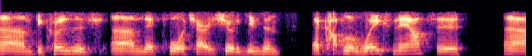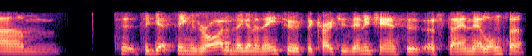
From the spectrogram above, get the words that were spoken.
um, because of um, their poor Charity Shield, it gives them a couple of weeks now to um, to, to get things right, and they're going to need to if the coach has any chance of, of staying there long term.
